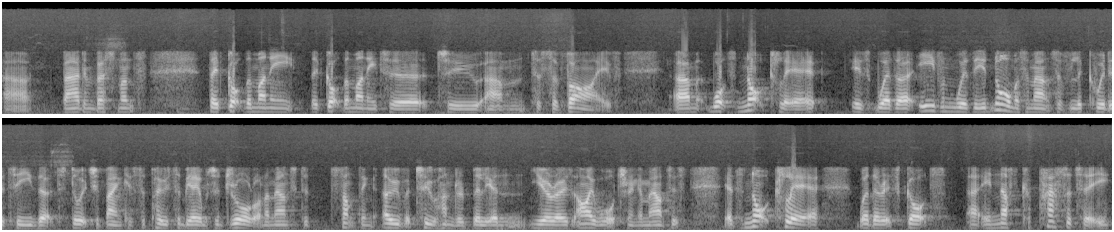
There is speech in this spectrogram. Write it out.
uh, bad investments, they've got the money. They've got the money to to um, to survive. Um, what's not clear is whether, even with the enormous amounts of liquidity that Deutsche Bank is supposed to be able to draw on, amounting to something over 200 billion euros, eye-watering amounts, it's, it's not clear whether it's got uh, enough capacity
